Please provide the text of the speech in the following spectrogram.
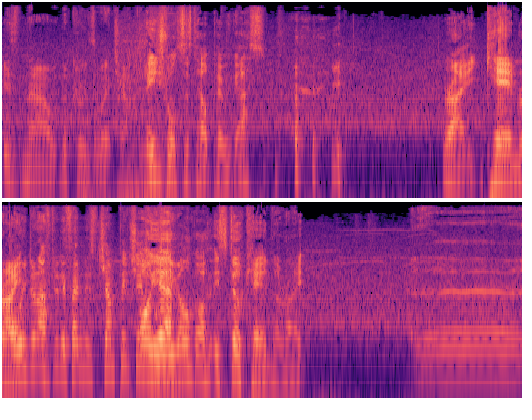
is now the cruiserweight champion. He just wants us to help pay with gas. right, Kane. Right. Oh, we don't have to defend his championship. Oh yeah, course. It's still Kane though, right? Uh,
